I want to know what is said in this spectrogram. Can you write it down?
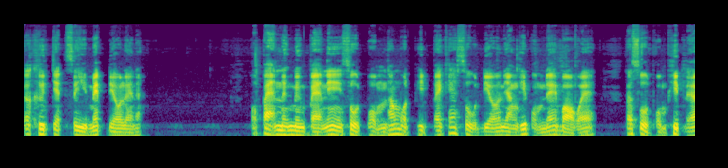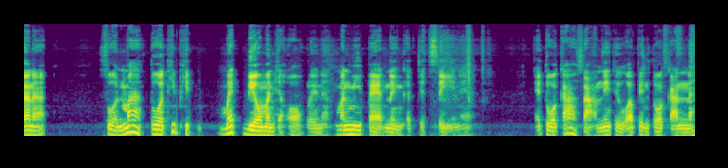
ก็คือเจ็ดสี่เม็ดเดียวเลยนะเพราะแปดหนึ่งหนึ่งแปดนี่สูตรผมทั้งหมดผิดไปแค่สูตรเดียวอย่างที่ผมได้บอกไว้ ถ้าสูตรผมผิดแล้วนะ ส่วนมากตัวที่ผิด เม็ดเดียวมันจะออกเลยนะ มันมีแปดหนึ่งกับเจ็ดสี่เนี่ย ไอตัวเก้าสามนี่ถือว่าเป็นตัวกันนะ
